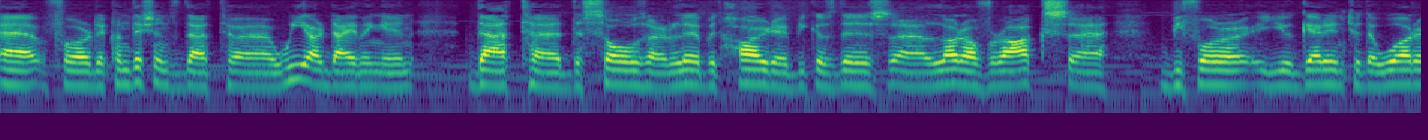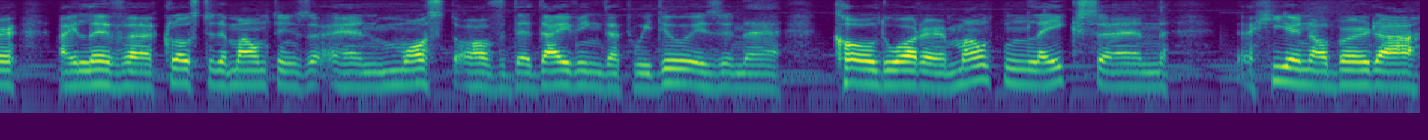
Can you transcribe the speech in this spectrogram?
uh, for the conditions that uh, we are diving in, that uh, the soles are a little bit harder because there's a lot of rocks uh, before you get into the water. I live uh, close to the mountains and most of the diving that we do is in uh, cold water mountain lakes and here in Alberta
